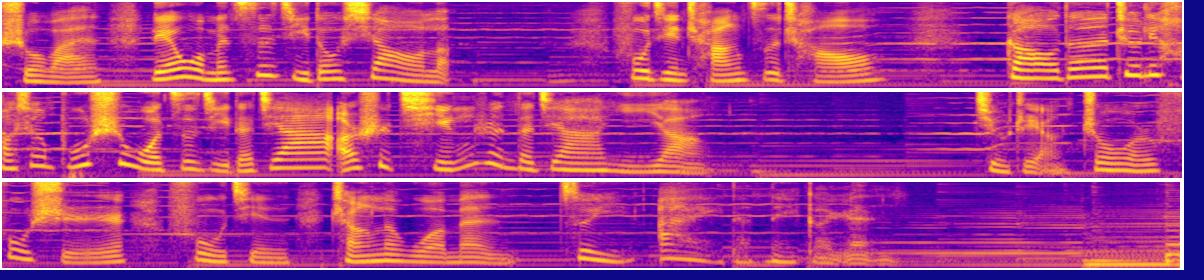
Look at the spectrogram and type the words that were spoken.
说完，连我们自己都笑了。父亲常自嘲，搞得这里好像不是我自己的家，而是情人的家一样。就这样，周而复始，父亲成了我们最爱的那个人。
